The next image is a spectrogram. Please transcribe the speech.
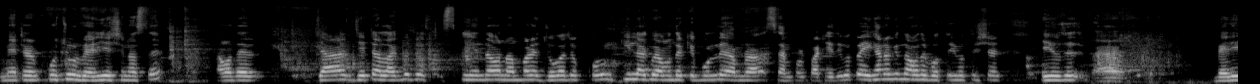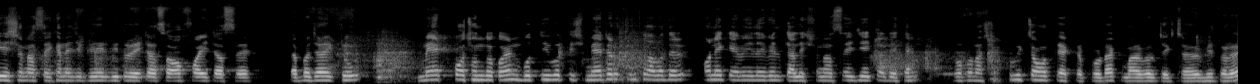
ম্যাটের প্রচুর ভ্যারিয়েশন আছে। আমাদের যার যেটা লাগবে জাস্ট স্ক্রিনে দেওয়া নাম্বারে যোগাযোগ করুন। কি লাগবে আমাদেরকে বললে আমরা স্যাম্পল পাঠিয়ে দিব। তো এখানেও কিন্তু আমাদের বত্রিশ বত্রিশের ইউজে ভ্যারিয়েশন আছে। এখানে যে গ্রের ভিতরে এটা আছে অফ হোয়াইট আছে। তারপর যারা একটু ম্যাট পছন্দ করেন বত্রিশ বত্রিশ ম্যাটেরও কিন্তু আমাদের অনেক অ্যাভেলেবেল কালেকশন আছে। এই যে এটা দেখেন, নতুন আসছে। খুবই চমৎকার একটা প্রোডাক্ট মার্বেল টেক্সচারের ভিতরে।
